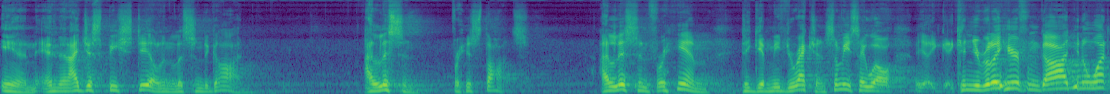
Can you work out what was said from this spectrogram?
in. And then I just be still and listen to God. I listen for his thoughts. I listen for him to give me direction. Some of you say, well, can you really hear from God? You know what?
